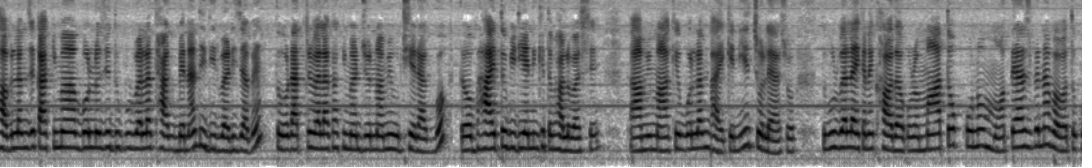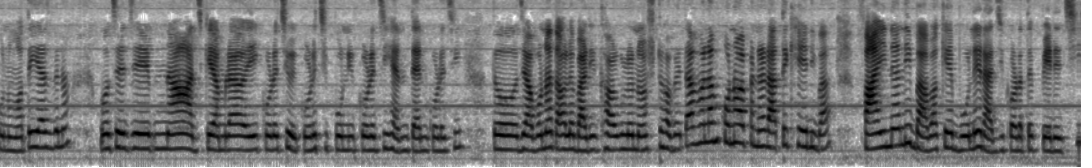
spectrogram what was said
ভাবলাম যে কাকিমা বলল যে দুপুরবেলা থাকবে না, দিদির বাড়ি যাবে। তো রাত্রেবেলা কাকিমার জন্য আমি উঠিয়ে রাখব। তো ভাই তো বিরিয়ানি খেতে ভালোবাসে। তা আমি মাকে বললাম, ভাইকে নিয়ে চলে আসো। দুপুরবেলা এখানে খাওয়া দাওয়া করব মা তো কোনো মতে আসবে না, বাবা তো কোনো মতেই আসবে না। বলছে যে, না, আজকে আমরা এই করেছি, ওই করেছি, পনির করেছি, হ্যান ত্যান করেছি। তো যাব না, তাহলে বাড়ির খাবারগুলো নষ্ট হবে। তা আমি বললাম, কোনো ব্যাপার না, রাতে খেয়ে নিবা। ফাইনালি বাবাকে বলে রাজি করাতে পেরেছি।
